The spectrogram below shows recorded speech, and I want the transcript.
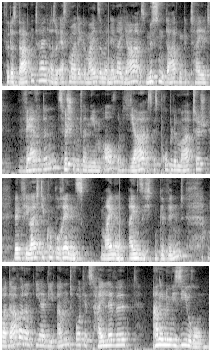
für das Datenteilen. Also erstmal der gemeinsame Nenner, ja, es müssen Daten geteilt werden, zwischen Unternehmen auch. Und ja, es ist problematisch, wenn vielleicht die Konkurrenz meine Einsichten gewinnt. Aber da war dann eher die Antwort jetzt High Level Anonymisierung.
